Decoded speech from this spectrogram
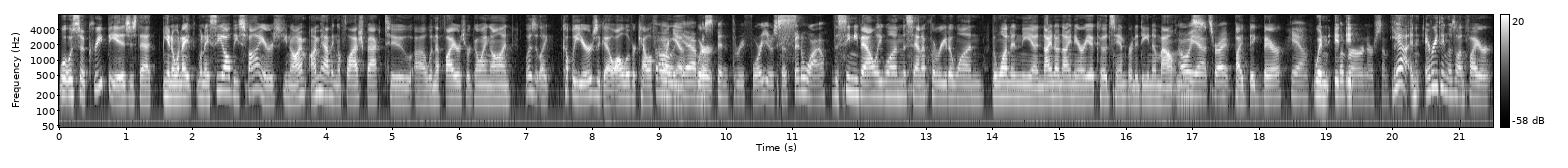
What was so creepy is is that you know when I when I see all these fires, you know I'm I'm having a flashback to uh, when the fires were going on. Was it like a couple years ago, all over California? oh yeah, where have been three, four years. ago. It's been a while. the Simi Valley one, the Santa Clarita one, the one in the uh, 909 area code, San Bernardino Mountains. Oh yeah, that's right. by Big Bear. Yeah, when it, it- or something. Yeah, and everything was on fire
